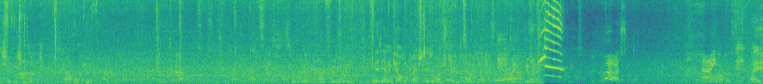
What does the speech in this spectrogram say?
Sicher geschildert. Ja, okay. Das wird wieder hinten wieder hinten. Ja, die haben nämlich auch eine Plüschtiere. Der. Was? Nein, Ui,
